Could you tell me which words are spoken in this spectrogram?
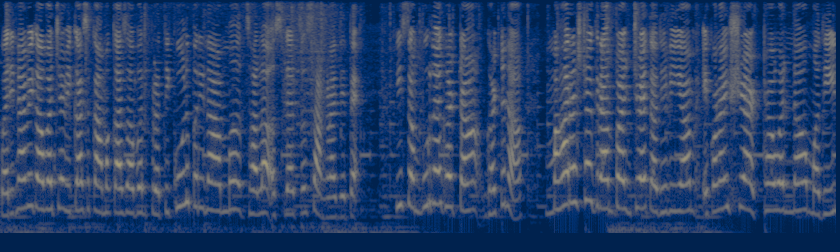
परिणामी गावाच्या विकास कामकाजावर प्रतिकूल परिणाम झाला असल्याचं सांगण्यात येत आहे ही संपूर्ण घटना घटना महाराष्ट्र ग्रामपंचायत अधिनियम एकोणीसशे अठ्ठावन्न मधील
